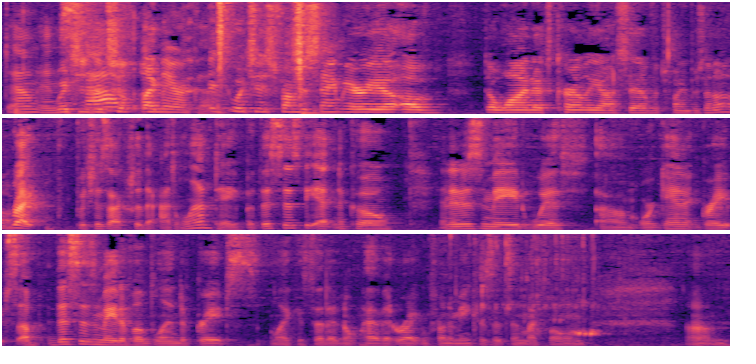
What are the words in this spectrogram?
down in Which is South the like, America. it's- which is from the same area of the wine that's currently on sale for twenty percent off. Right, which is actually the Adelante, but this is the Etnico, and it is made with um, organic grapes. Uh, this is made of a blend of grapes. Like I said, I don't have it right in front of me because it's in my phone. Um,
